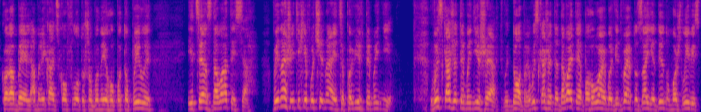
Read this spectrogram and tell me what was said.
корабель американського флоту, щоб вони його потопили. І це здаватися. Війна ж тільки починається, повірте мені. Ви скажете мені жертви. Добре, ви скажете, давайте поговоримо відверто за єдину можливість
